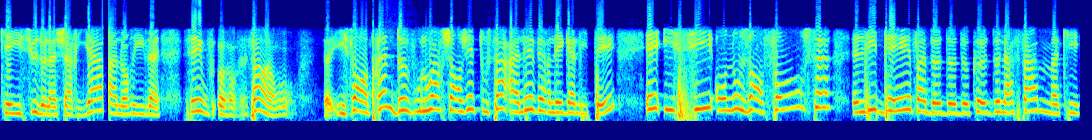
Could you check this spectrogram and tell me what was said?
qui est issu de la charia. Alors il, c'est euh, ça. euh, ils sont en train de vouloir changer tout ça, aller vers l'égalité. Et ici, on nous enfonce l'idée, enfin, de, de, de, de la femme qui,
